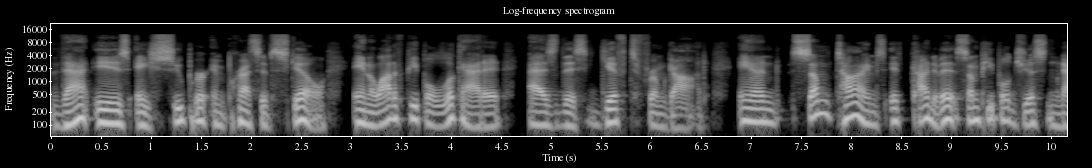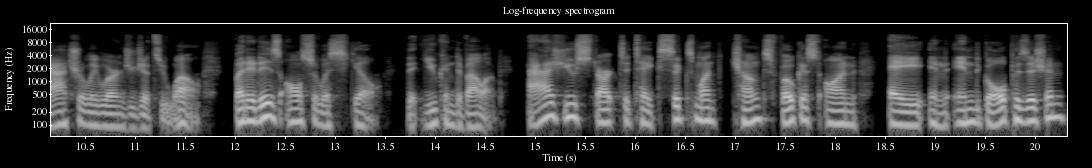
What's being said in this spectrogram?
that is a super impressive skill. And a lot of people look at it as this gift from God. And sometimes it kind of is. Some people just naturally learn jujitsu well, but it is also a skill that you can develop. As you start to take six month chunks focused on a an end goal position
